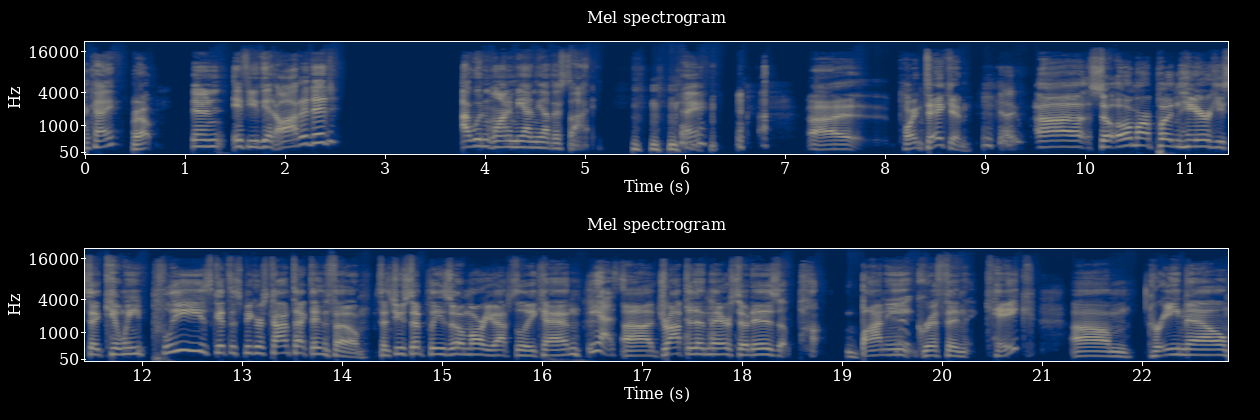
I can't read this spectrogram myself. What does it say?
Okay. Yep. Then if you get audited, I wouldn't want to be on the other side. Okay. uh, point taken. okay. Uh, so Omar put in here, he said, Can we please get the speaker's contact info? Since you said please, Omar, you absolutely can. Yes. Uh, dropped it in there. So it is P- Bonnie Griffin Kaake. Um, her email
